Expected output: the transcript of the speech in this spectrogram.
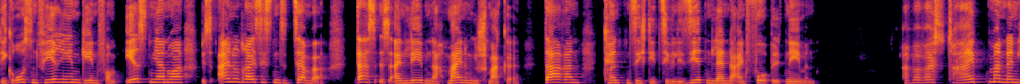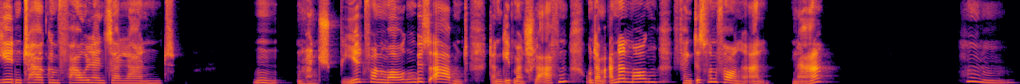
Die großen Ferien gehen vom 1. Januar bis 31. Dezember. Das ist ein Leben nach meinem Geschmacke. Daran könnten sich die zivilisierten Länder ein Vorbild nehmen. Aber was treibt man denn jeden Tag im Faulenzerland? Hm. Man spielt von morgen bis Abend, dann geht man schlafen und am anderen Morgen fängt es von vorne an. Na? Hm,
